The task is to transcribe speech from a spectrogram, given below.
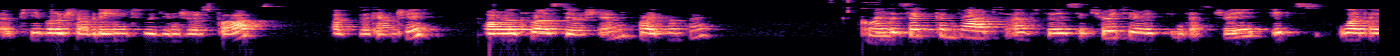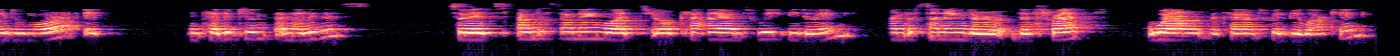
uh, people traveling to dangerous parts of the country or across the ocean, for example. and the second part of the security risk industry, it's what I do more. It's intelligence analysis. So it's understanding what your client will be doing, understanding the, the threat where the client will be working,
